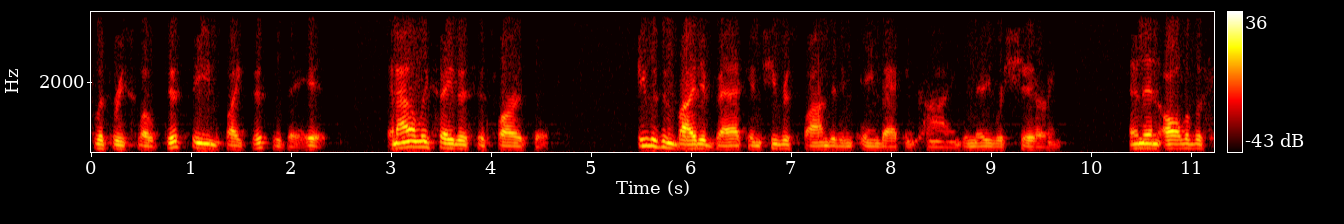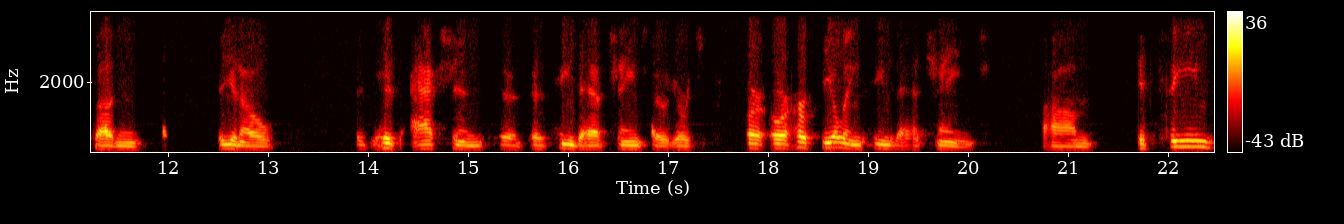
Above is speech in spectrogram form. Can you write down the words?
slippery slope. This seems like this was a hit, and I only say this as far as this. She was invited back, and she responded and came back in kind, and they were sharing, and then all of a sudden, you know, his actions uh, uh, seem to have changed, or, or or her feelings seem to have changed. Um, it seems,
